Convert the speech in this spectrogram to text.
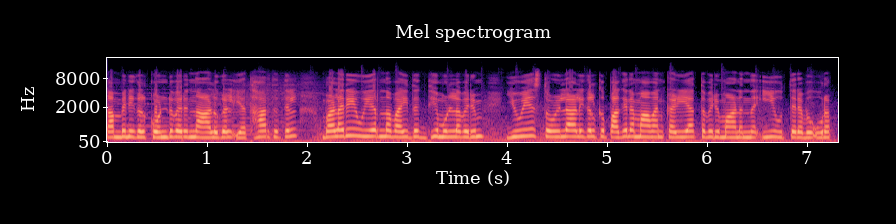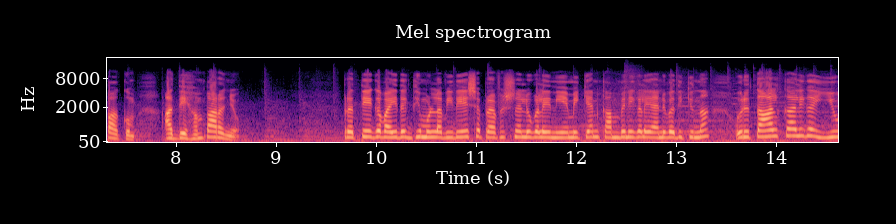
കമ്പനികൾ കൊണ്ടുവരുന്ന ആളുകൾ യഥാർത്ഥത്തിൽ വളരെ ഉയർന്ന വൈദഗ്ധ്യമുള്ളവരും യു എസ് തൊഴിലാളികൾക്ക് പകരമാവാൻ കഴിയാത്തവരുമാണെന്ന് ഈ ഉത്തരവ് ഉറപ്പാക്കും അദ്ദേഹം പറഞ്ഞു. പ്രത്യേക വൈദഗ്ധ്യമുള്ള വിദേശ പ്രൊഫഷണലുകളെ നിയമിക്കാൻ കമ്പനികളെ അനുവദിക്കുന്ന ഒരു താൽക്കാലിക യു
